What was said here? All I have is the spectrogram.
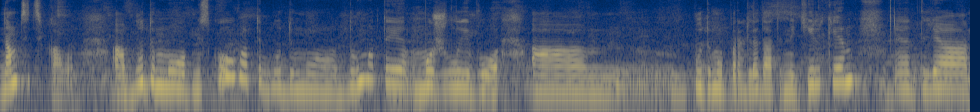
Нам це цікаво. А будемо обмісковувати, будемо думати. Можливо, будемо переглядати не тільки е, для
